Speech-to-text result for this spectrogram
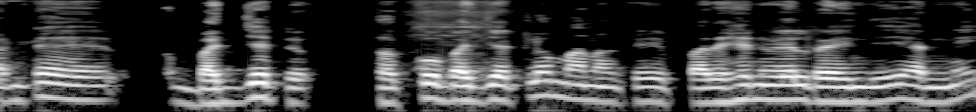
అంటే బడ్జెట్ తక్కువ బడ్జెట్లో మనకి పదిహేను వేల రేంజ్ అన్ని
